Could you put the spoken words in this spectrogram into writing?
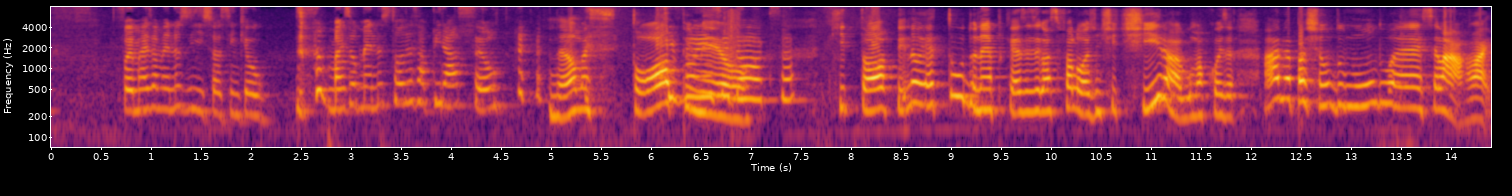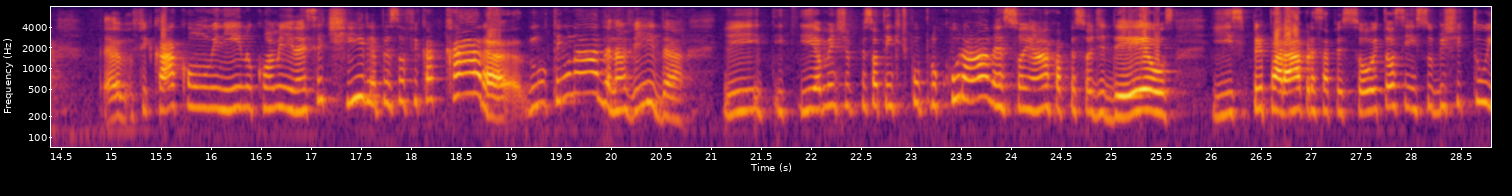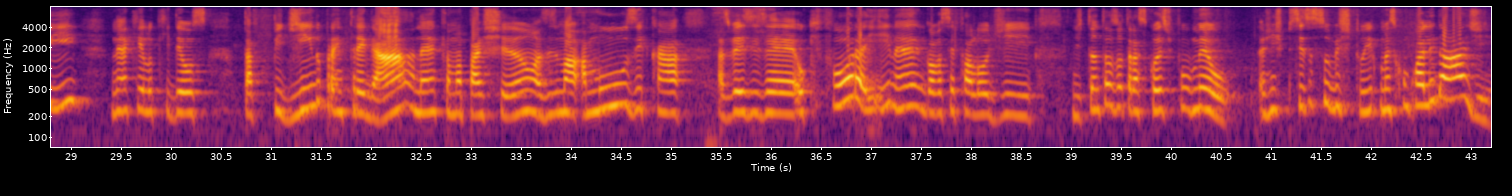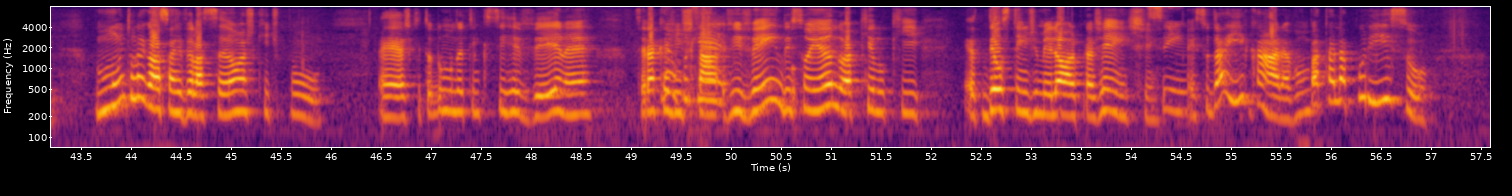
foi mais ou menos isso, assim, que eu. mais ou menos toda essa piração. Não, mas top, que foi meu. Esse doxa. Que top. Não, é tudo, né? Porque às vezes, igual você falou, a gente tira alguma coisa. Ah, minha paixão do mundo é, sei lá, vai é, ficar com um menino, com a menina, aí você tira e a pessoa fica, cara, não tenho nada na vida. E, e, e, realmente a pessoa tem que tipo procurar, né, sonhar com a pessoa de Deus e se preparar para essa pessoa. Então assim, substituir, né, aquilo que Deus está pedindo para entregar, né, que é uma paixão, às vezes uma, a música, às vezes é o que for aí, né, igual você falou de, de tantas outras coisas, tipo, meu, a gente precisa substituir, mas com qualidade. Muito legal essa revelação, acho que, tipo, é, acho que todo mundo tem que se rever, né? Será que Não, a gente está porque... vivendo e sonhando aquilo que Deus tem de melhor pra gente? Sim. É isso daí, cara. Vamos batalhar por isso.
